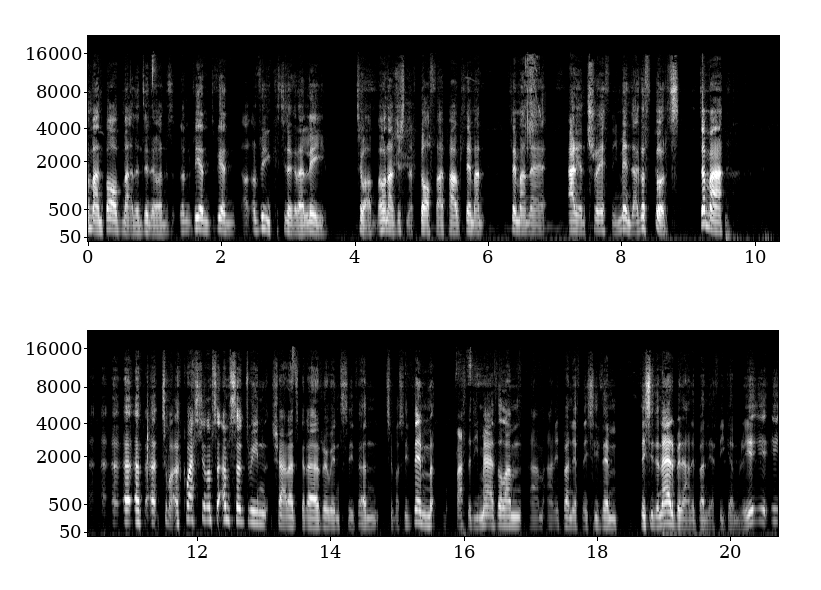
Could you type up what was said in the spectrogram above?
yma'n bob man yn dyn nhw, ond fi'n fi fi cytuno gyda Lee, Tewa, mae hwnna'n jyst yn atgoffa pawb lle mae'n lle mae'n uh, arian treth ni'n mynd. Ac wrth gwrs, dyma y cwestiwn amser, amser dwi'n siarad gyda rhywun sydd yn, ma, sydd ddim falle di meddwl am, am annibyniaeth neu sydd ddim neu sydd yn erbyn annibyniaeth i Gymru I, i,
